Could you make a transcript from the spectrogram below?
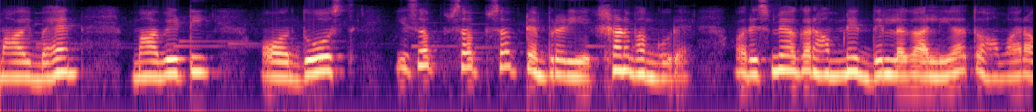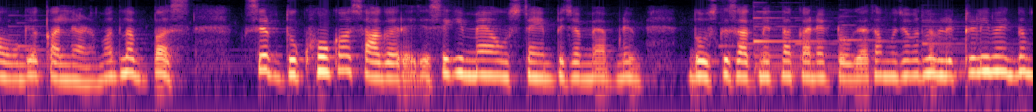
माँ बहन, माँ बेटी और दोस्त, ये सब सब सब टेम्प्ररी है, क्षण भंगुर है। और इसमें अगर हमने दिल लगा लिया तो हमारा हो गया कल्याण। मतलब बस सिर्फ़ दुखों का सागर है। जैसे कि मैं उस टाइम पे जब मैं अपने दोस्त के साथ में इतना कनेक्ट हो गया था, मुझे मतलब लिटरली मैं एकदम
